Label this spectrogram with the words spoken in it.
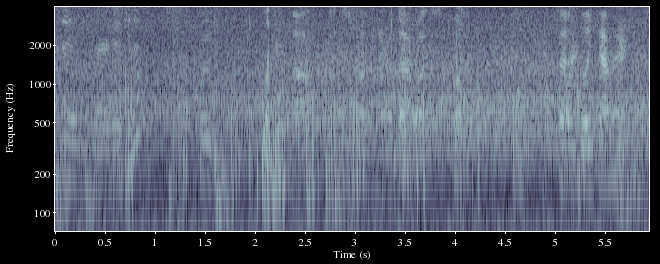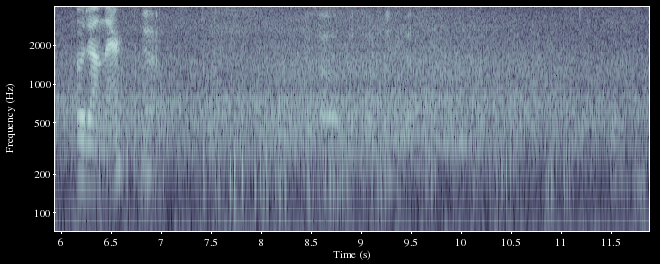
That is very good. What? Oh, I just know what that was. That like down there. Oh, down there? Yeah. There's a, there's a link of it. See that link?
